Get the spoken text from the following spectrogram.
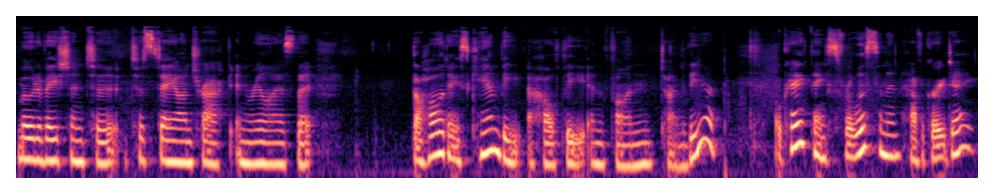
motivation to to stay on track and realize that the holidays can be a healthy and fun time of the year. Okay, thanks for listening. Have a great day.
